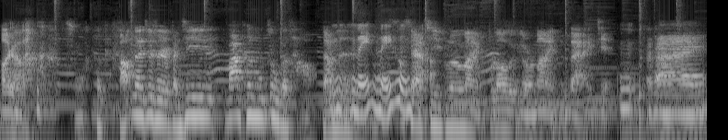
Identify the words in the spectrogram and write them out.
哦，好，那就是本期挖坑种个草，咱们嗯没没种草下期 blow mind blow your mind 再见，嗯，拜拜。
